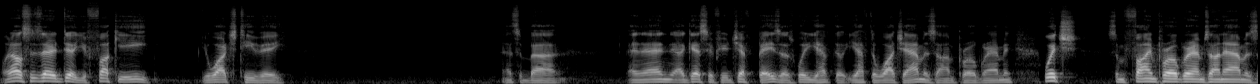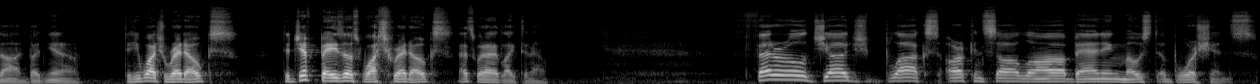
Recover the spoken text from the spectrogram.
What else is there to do? You fuck, you eat, you watch TV. That's about. And then I guess if you're Jeff Bezos, what do you have to? You have to watch Amazon programming, which some fine programs on Amazon. But you know, did he watch Red Oaks? Did Jeff Bezos watch Red Oaks? That's what I'd like to know. Federal judge blocks Arkansas law banning most abortions.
